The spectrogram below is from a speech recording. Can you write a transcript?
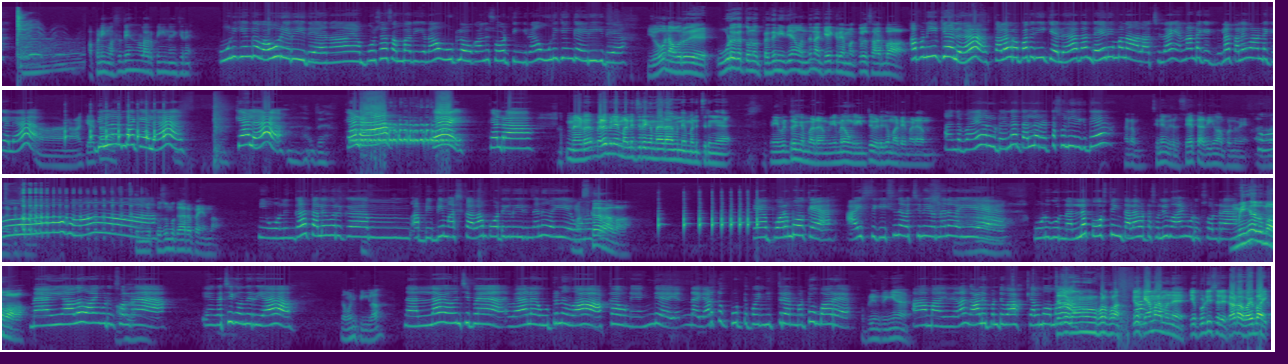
அப்ப நீங்க வசதியான ஆளா இருப்பீங்கன்னு நினைக்கிறேன். உனக்கு எங்க வவுர் எரியுது? நான் என் புருஷன் சம்பாதிக்கிறேன் வீட்ல உட்காந்து சோறு திங்கிறேன். உனக்கு எங்க எரியுது? ஐயோ நான் ஒரு ஊடகத்தோட பிரதிநிதியா வந்து நான் கேட்கிறேன் மக்கள் சார்பா. அப்ப நீ கேளு. தலைவரை பார்த்து நீ கேளு. அதான் தைரியமான ஆளாச்சுல. என்னாண்ட கேக்குறீங்களா தலைவராண்ட கேளு. நான் இருந்தா கேளு. கேளு. கேளுடா ஏய் கேளுடா மேடம் மேடம் என்னை மன்னிச்சிருங்க மேடம் என்னை மன்னிச்சிருங்க. என்னை விட்டுருங்க மேடம். இனிமேல் உங்களுக்கு இன்டர்வியூ எடுக்க மாட்டேன் மேடம். அந்த பையன் இருக்கட்டும் என்ன தள்ள ரெட்ட சொல்லி இருக்குது மேடம் சின்ன வயசுல சேட்டை அதிகமா பண்ணுவேன். கொஞ்சம் குசும்புக்கார பையன் தான் நீ ஒழுங்கா தலைவருக்கு அப்படி இப்படி மஸ்காலாம் போட்டுக்கின்னு இருந்தேன்னு வை உனக்கு. மஸ்காராவா? ஏ புறம்போக்கே ஐஸ் கிஷனை வச்சுன்னு இருந்தேன்னு வை உனக்கு ஒரு நல்ல போஸ்டிங் தலைவர்கிட்ட சொல்லி வாங்கி கொடுக்க சொல்றேன். மியாலுமாவா மேயாலும் வாங்கி கொடுக்க சொல்றேன். என் கட்சிக்கு வந்துடுறியா? கவனிப்பீங்களா? நல்லா கவனிச்சுப்பேன். வேலையை விட்டுன்னு வா அக்கா உன்னை எங்க எந்த இடத்துக்கு கூட்டு போய் நிறுத்துறான்னு மட்டும் பாரு. அப்படின்றீங்க? ஆமா இதெல்லாம் காலி பண்ணிட்டு வா கிளம்புவோமா? போலாம் போலாம் ஐயோ கேமராமேனு ஐயோ ப்ரொடியூசர் டாடா பை பாய்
